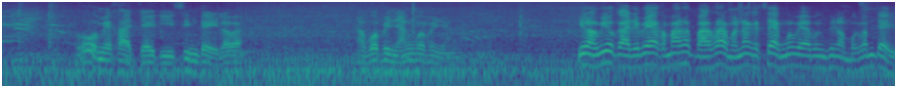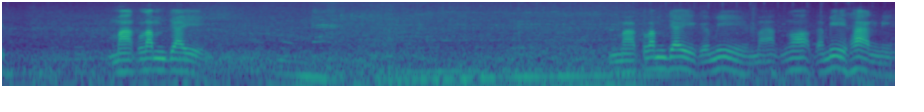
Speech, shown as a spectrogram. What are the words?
จ้โอ้แม่ค้าใจดีสิ่งใดแล้วอะเอาว่าเป็นหยังว่าเป็นหยังพี่น้องมีโอกาสได้แวะเข้ามาทั้งปากทางมันนั่งกระแซงมาแวะเบิ่งพี่น้องหมากลำไยหมากลำไย จ้า หมากลำไยก็มีหมากเงาะก็มีทางนี่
